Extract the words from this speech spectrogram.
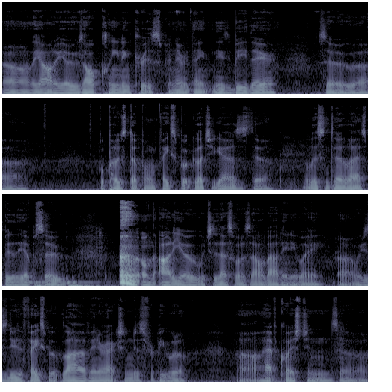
Uh, the audio is all clean and crisp and everything needs to be there. So uh, we'll post up on Facebook to let you guys to listen to the last bit of the episode on the audio, which is that's what it's all about anyway. Uh, we just do the Facebook live interaction just for people to uh, have questions uh,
